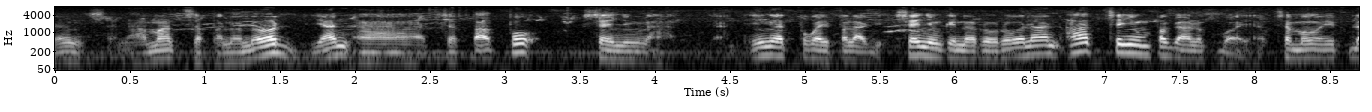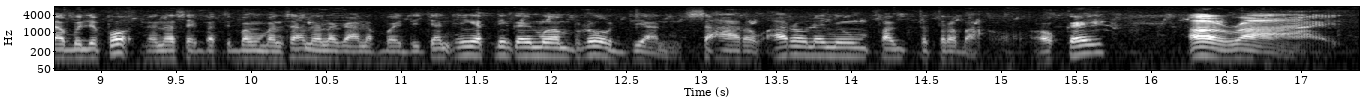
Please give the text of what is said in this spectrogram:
Yan, salamat sa panonood. Yan, at shout out po sa inyong lahat. Yan, ingat po kayo palagi sa inyong kinaroroonan at sa inyong paghanap buhay. At sa mga FW po na nasa iba't ibang bansa na naghanap buhay dyan, ingat din kayo mga bro yan sa araw-araw na inyong pagtatrabaho. Okay? Alright.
